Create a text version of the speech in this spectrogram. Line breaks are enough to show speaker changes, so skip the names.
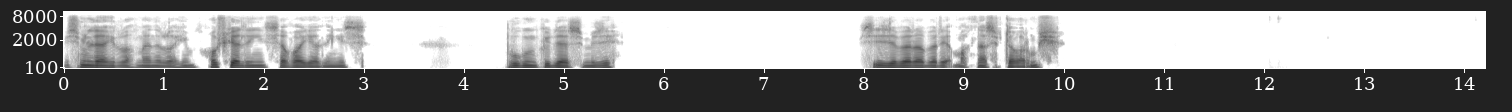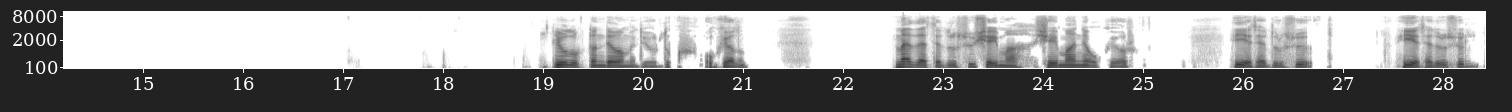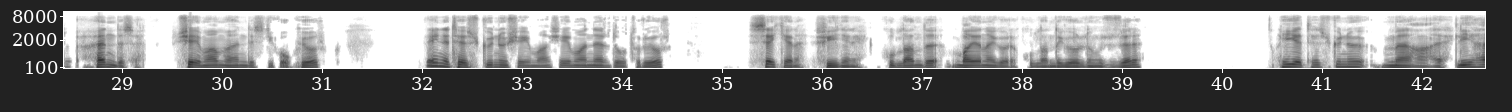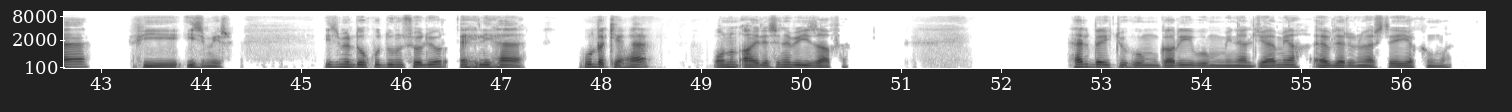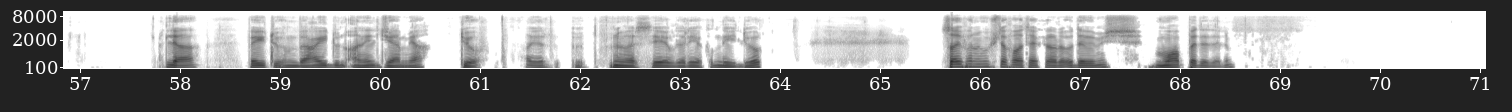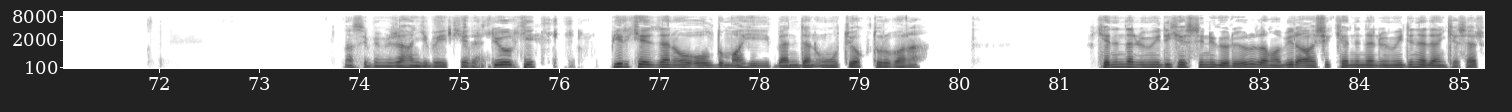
Bismillahirrahmanirrahim. Hoş geldiniz, sefa geldiniz. Bugünkü dersimizi sizle beraber yapmak nasipte varmış. Diyalogdan devam ediyorduk. Okuyalım. Mezze tedrusu Şeyma. Şeyma ne okuyor? Hiye tedrusu Hiye tedrusul hendese. Şeyma mühendislik okuyor. Eyne teskünü Şeyma. Şeyma nerede oturuyor? Sekene fiilini kullandı. Bayana göre kullandı gördüğünüz üzere. Hiye teskünü ma'a ehliha fi İzmir. İzmir'de okuduğunu söylüyor. Ehliha. Buradaki he onun ailesine bir izafe. Hel beytuhum garibun minel camia. Evler üniversiteye yakın mı? La beytuhum ba'idun anil camia diyor. Hayır, üniversiteye evleri yakın değil diyor. Sayfanın üç defa tekrarı ödevimiz. Muhabbet edelim. Nasibimize hangi beyit gelir? Diyor ki, bir kezden o oldum ahi, benden umut yoktur bana. Kendinden ümidi kestiğini görüyoruz ama bir aşık kendinden ümidi neden keser?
